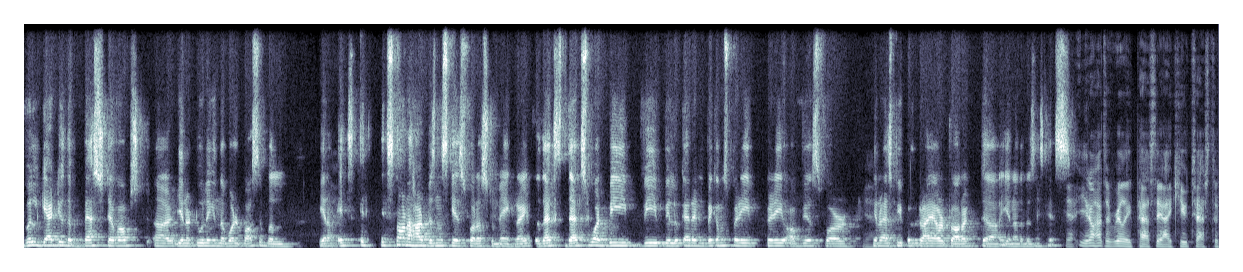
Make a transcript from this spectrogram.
will get you the best devops uh, you know tooling in the world possible you know it's it, it's not a hard business case for us to make right so that's that's what we we, we look at and it becomes pretty pretty obvious for yeah. you know as people try our product uh, you know the business case yeah you don't have to really pass the iq test to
